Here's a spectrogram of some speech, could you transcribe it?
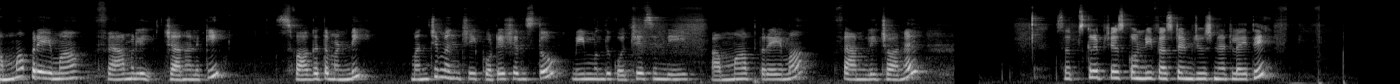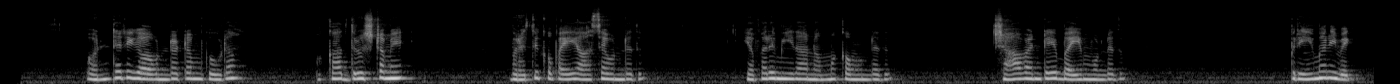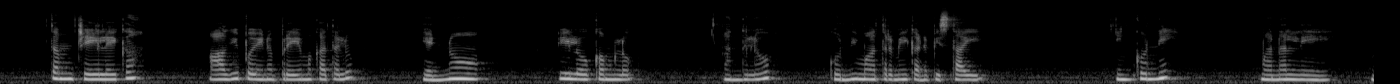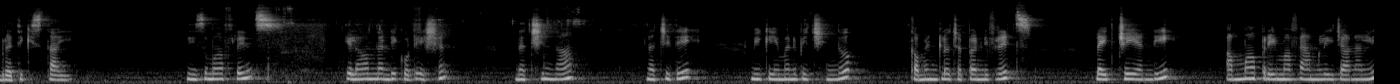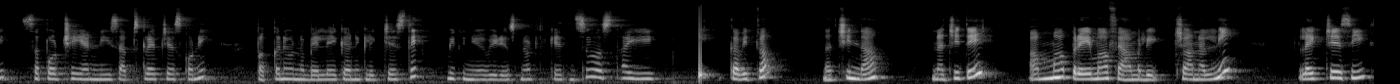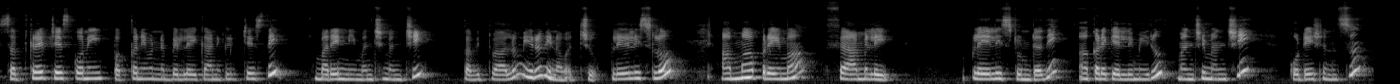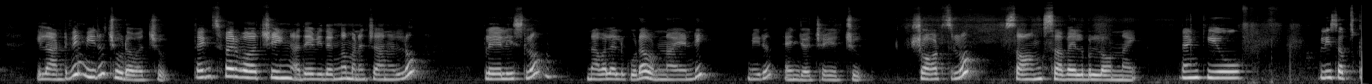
అమ్మ ప్రేమ ఫ్యామిలీ ఛానల్కి స్వాగతం అండి మంచి మంచి కొటేషన్స్తో మీ ముందుకు వచ్చేసింది Amma Prema family channel. Subscribe చేసుకోండి ఫస్ట్ టైం చూసినట్లయితే. ఒంటరిగా ఉండటం కూడా ఒక అదృష్టమే. బ్రతుకుపై ఆశ ఉండదు. ఎవరి మీద నమ్మకం ఉండదు. చావంటే భయం ఉండదు. ప్రేమని వ్యక్తం చేయలేక ఆగిపోయిన ప్రేమ కథలు ఎన్నో ఈ లోకంలో. అందులో కొన్ని మాత్రమే కనిపిస్తాయి. ఇంకొన్ని మనల్ని బ్రతికిస్తాయి. నిజమా ఫ్రెండ్స్? ఎలా ఉందండి కొటేషన్? నచ్చిందా? నచ్చితే మీకు ఏమనిపించిందో కమెంట్లో చెప్పండి ఫ్రెండ్స్. లైక్ చేయండి. అమ్మ ప్రేమ ఫ్యామిలీ ఛానల్ని సపోర్ట్ చేయండి. సబ్స్క్రైబ్ చేసుకొని పక్కనే ఉన్న బెల్ ఐకాన్ని క్లిక్ చేస్తే మీకు న్యూ వీడియోస్ నోటిఫికేషన్స్ వస్తాయి. కవిత్వం నచ్చిందా? నచ్చితే అమ్మ ప్రేమ ఫ్యామిలీ ఛానల్ని లైక్ చేసి సబ్స్క్రైబ్ చేసుకొని పక్కనే ఉన్న బెల్ ఐకాన్ని క్లిక్ చేస్తే మరిన్ని మంచి మంచి కవిత్వాలు మీరు వినవచ్చు. ప్లేలిస్ట్లో అమ్మ ప్రేమ ఫ్యామిలీ ప్లేలిస్ట్ ఉంటుంది. అక్కడికి వెళ్ళి మీరు మంచి మంచి కొటేషన్స్ ఇలాంటివి మీరు చూడవచ్చు. థ్యాంక్స్ ఫర్ వాచింగ్ అదేవిధంగా మన ఛానల్లో ప్లేలిస్ట్లో నవలలు కూడా ఉన్నాయండి. మీరు ఎంజాయ్ చేయొచ్చు. షార్ట్స్లో సాంగ్స్ అవైలబుల్లో ఉన్నాయి. Thank you please subscribe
